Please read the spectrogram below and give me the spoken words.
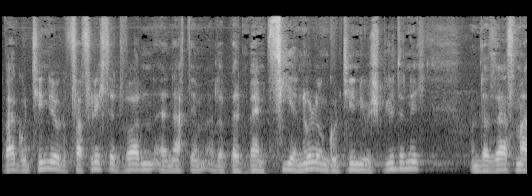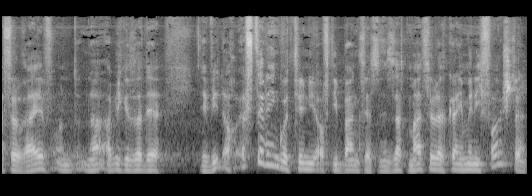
war Coutinho verpflichtet worden äh, nach dem, bei- beim 4-0 und Coutinho spielte nicht. Und da saß Marcel Reif und dann habe ich gesagt, der, der wird auch öfter den Coutinho auf die Bank setzen. Er sagt, Marcel, das kann ich mir nicht vorstellen.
